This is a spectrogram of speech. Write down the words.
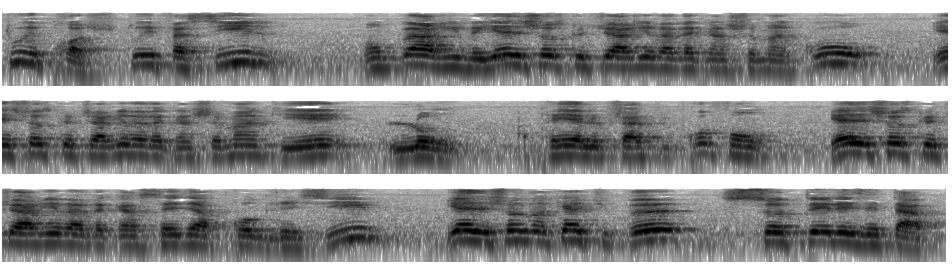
tout est proche, tout est facile. On peut arriver. Il y a des choses que tu arrives avec un chemin court. Il y a des choses que tu arrives avec un chemin qui est long. Après, il y a le chat plus profond. Il y a des choses que tu arrives avec un céder progressif. Il y a des choses dans lesquelles tu peux sauter les étapes.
